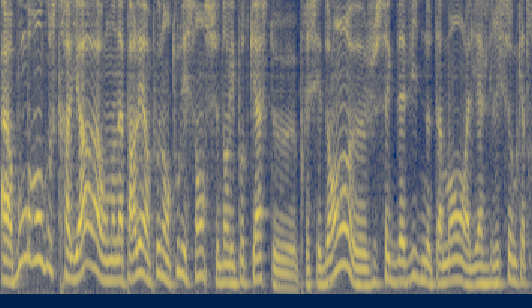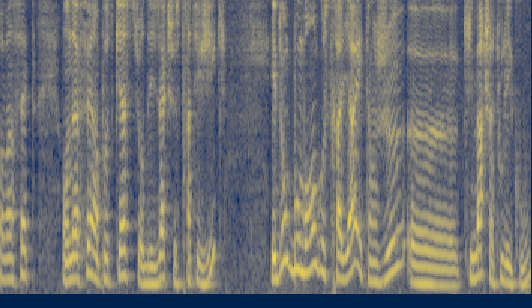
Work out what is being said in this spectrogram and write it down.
Alors, Boomerang Australia, on en a parlé un peu dans tous les sens dans les podcasts euh, précédents. Euh, je sais que David, notamment, alias Grissom87, on a fait un podcast sur des axes stratégiques. Et donc Boomerang Australia est un jeu euh, qui marche à tous les coups,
